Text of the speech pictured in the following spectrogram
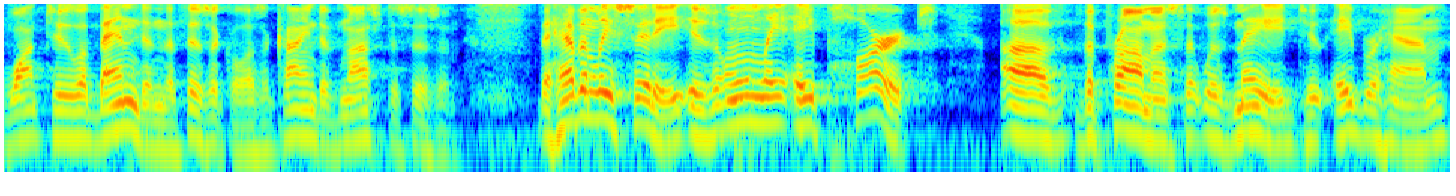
want to abandon the physical as a kind of Gnosticism. The heavenly city is only a part of the promise that was made to Abraham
